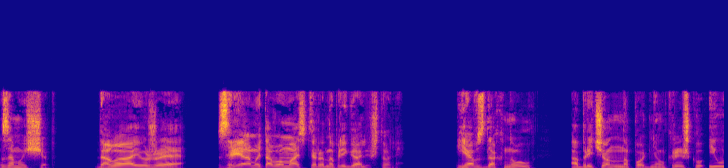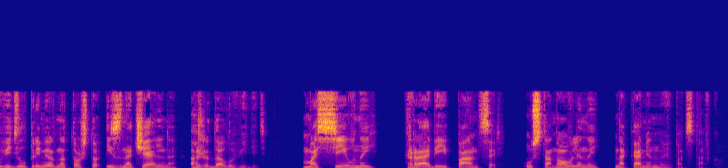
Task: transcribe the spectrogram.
за мой счет. «Давай уже! Зря мы того мастера напрягали, что ли!» Я вздохнул, обреченно поднял крышку и увидел примерно то, что изначально ожидал увидеть. Массивный крабий панцирь, установленный на каменную подставку.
